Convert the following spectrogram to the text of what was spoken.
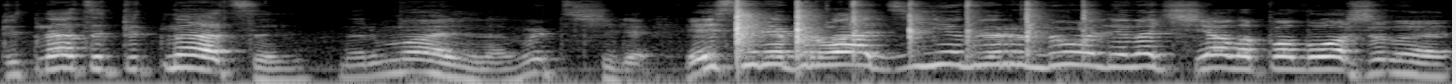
15-15. Нормально, вытащили. И серебро один вернули, начало положено.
